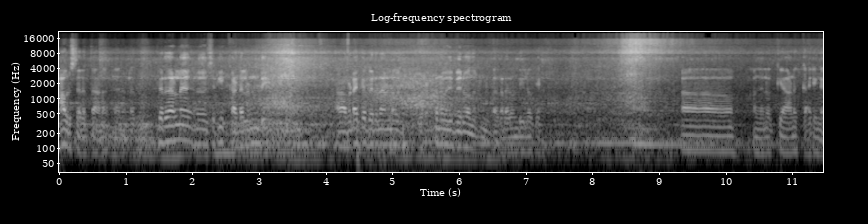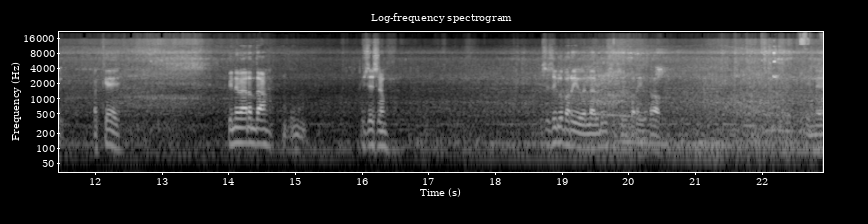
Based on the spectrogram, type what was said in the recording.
ആ ഒരു സ്ഥലത്താണ് ഞാനുള്ളത്. പെരുന്നാളിന് ശരിക്കും കടലുണ്ടി അവിടെയൊക്കെ പെരുന്നാളിന് ഒട്ടനവധി പേര് വന്നിട്ടുണ്ട് കടലുണ്ടിയിലൊക്കെ. അങ്ങനെയൊക്കെയാണ് കാര്യങ്ങൾ. ഓക്കെ. പിന്നെ വേറെന്താ? വിശേഷം? വിശേഷങ്ങൾ പറയൂ എല്ലാവരുടെയും വിശേഷങ്ങൾ പറയൂ കേട്ടോ. പിന്നെ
